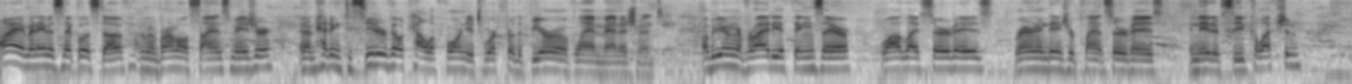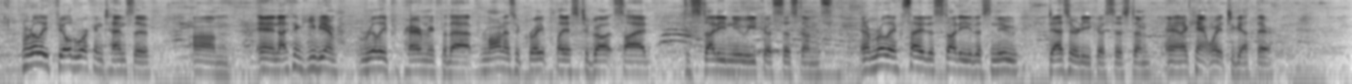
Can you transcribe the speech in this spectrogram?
Hi, my name is Nicholas Dove. I'm an environmental science major, and I'm heading to Cedarville, California to work for the Bureau of Land Management. I'll be doing a variety of things there, wildlife surveys, rare and endangered plant surveys, and native seed collection. Really fieldwork intensive, um, and I think UVM really prepared me for that. Vermont is a great place to go outside to study new ecosystems, and I'm really excited to study this new desert ecosystem, and I can't wait to get there.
